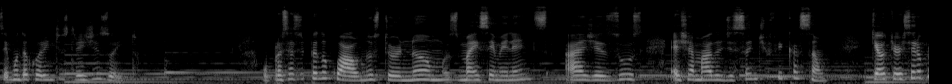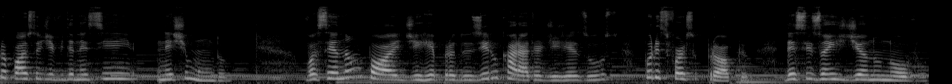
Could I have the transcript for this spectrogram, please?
2 Coríntios 3,18 O processo pelo qual nos tornamos mais semelhantes a Jesus é chamado de santificação, que é o terceiro propósito de vida nesse, neste mundo. Você não pode reproduzir o caráter de Jesus por esforço próprio, decisões de ano novo,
